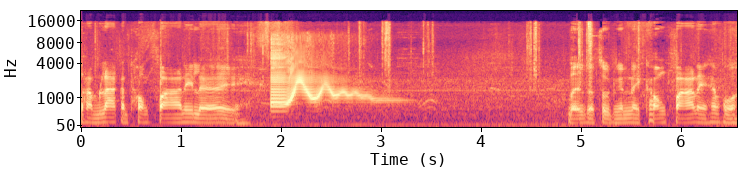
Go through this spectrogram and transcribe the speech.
ตามล่ากันท้องฟ้านี่เลย เติมกระสุนกันในท้องฟ้าเลยครับผม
